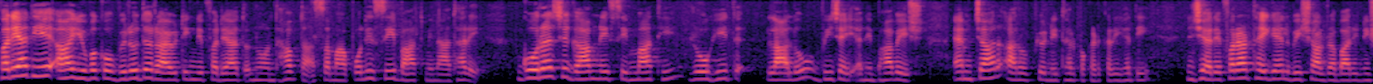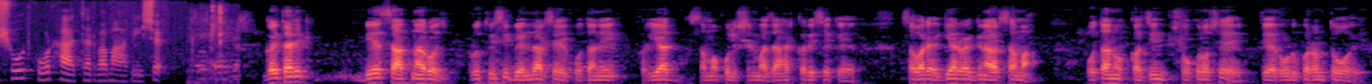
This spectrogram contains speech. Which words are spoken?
ફરિયાદીએ આ યુવકો વિરુદ્ધ રાયોટિંગની ફરિયાદ નોંધાવતા સમા પોલીસે બાતમીના આધારે ગોરજ ગામની સીમમાંથી રોહિત, લાલો, વિજય અને ભાવેશ એમ ચાર આરોપીઓની ધરપકડ કરી હતી, જ્યારે ફરાર થઈ ગયેલ વિશાલ રબારીની શોધખોળ હાથ ધરવામાં આવી છે. ગઈ તારીખ બે સાતના રોજ પૃથ્વીસિંહ બેલદાર છે પોતાની ફરિયાદ સમા પોલીસ સ્ટેશનમાં જાહેર કરી છે કે સવારે અગિયાર વાગ્યાના અરસામાં પોતાનો કઝિન છોકરો છે તે રોડ ઉપર રમતો હોય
